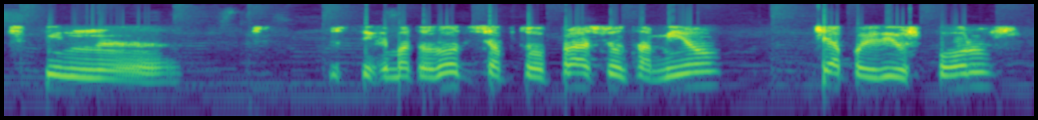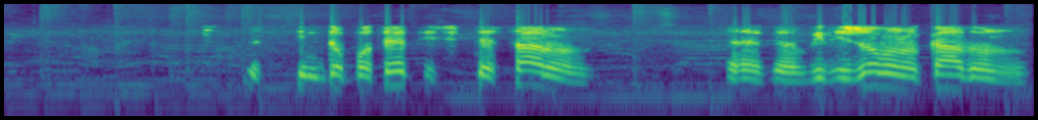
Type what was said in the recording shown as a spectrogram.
στην, ε, στη χρηματοδότηση από το Πράσινο Ταμείο και από ιδίους πόρους στην τοποθέτηση τεσσάρων ε, βυθιζόμενων κάδων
